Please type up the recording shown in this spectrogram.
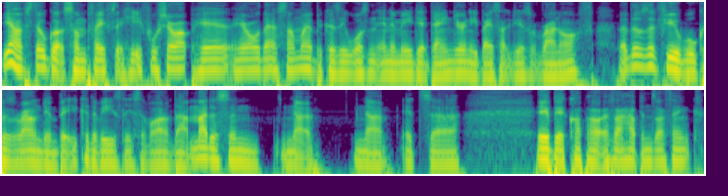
yeah, I've still got some faith that Heath will show up here, here or there somewhere because he wasn't in immediate danger and he basically just ran off. Like, there was a few walkers around him, but he could have easily survived that. Madison, no, no, it's uh, it'd be a cop out if that happens. I think.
